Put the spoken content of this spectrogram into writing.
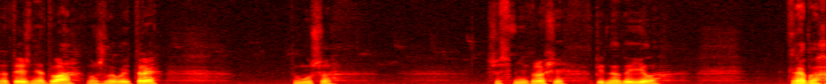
на тижня-два, можливо і три. Тому що щось мені трохи піднадоїло. Треба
